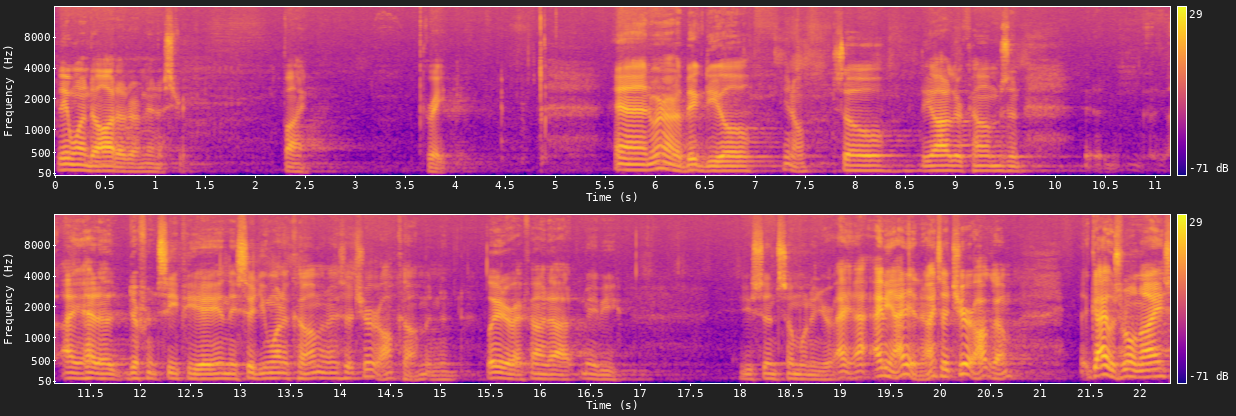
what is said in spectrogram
they wanted to audit our ministry. Fine. Great. And we're not a big deal, you know. So the auditor comes and I had a different CPA and they said, You want to come? And I said, Sure, I'll come. And later I found out maybe you send someone in your. I, I, I mean, I didn't. I said, Sure, I'll come. The guy was real nice.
